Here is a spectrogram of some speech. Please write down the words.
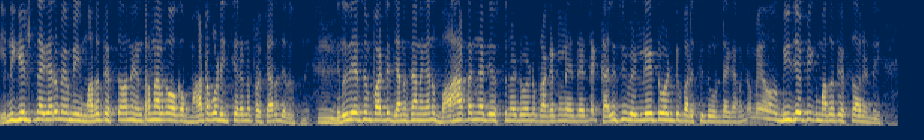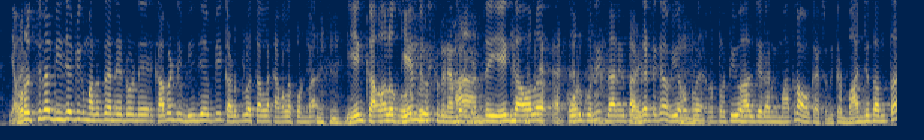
ఎన్ని గెలిచినా కానీ మేము మీకు మద్దతు ఇస్తామని ఇంటర్నల్గా ఒక మాట కూడా ఇచ్చారనే ప్రచారం జరుగుతుంది. తెలుగుదేశం పార్టీ జనసేన కానీ బాహాటంగా చేస్తున్నటువంటి ప్రకటనలు ఏంటంటే కలిసి వెళ్ళేటువంటి పరిస్థితి ఉంటే కనుక మేము బీజేపీకి మద్దతు ఇస్తామనండి ఎవరు వచ్చినా బీజేపీకి మద్దతు అనేటువంటి కాబట్టి బీజేపీ కడుపులో చల్ల కదలకుండా ఏం కావాలో కోరుకొని- చూస్తుంది అంతే ఏం కావాలో కోరుకుని దానికి తగ్గట్టుగా వ్యూహ ప్ర- ప్రతివ్యూహాలు చేయడానికి మాత్రం అవకాశం ఉంది. ఇక్కడ బాధ్యత అంతా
